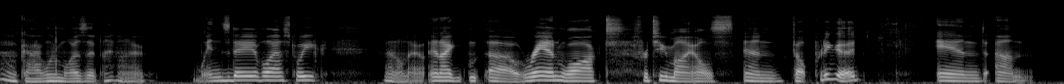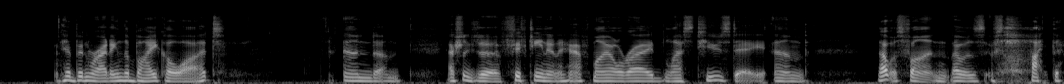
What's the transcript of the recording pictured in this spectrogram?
Oh God, when was it? I don't know. Wednesday of last week. I don't know. And I uh, ran, walked for two miles, and felt pretty good. And um, have been riding the bike a lot. And um, actually did a 15 and a half mile ride last Tuesday, and that was fun. That was it was hot. It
